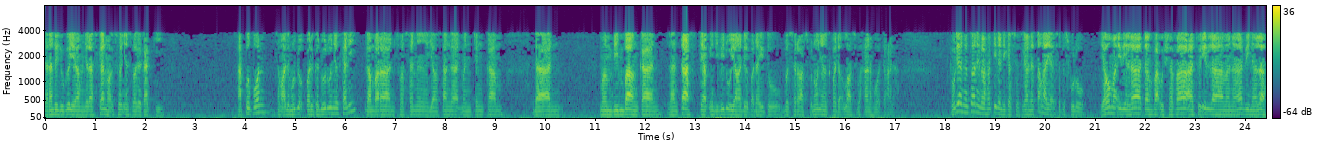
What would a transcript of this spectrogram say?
dan ada juga yang menjelaskan maksudnya sebagai kaki apa pun sama ada merujuk kepada kedua-duanya sekali gambaran suasana yang sangat mencengkam dan membimbangkan lantas setiap individu yang ada pada itu berserah sepenuhnya kepada Allah Subhanahu wa taala. Kemudian tuan-tuan yang dirahmati dan dikasihi sekalian datang ayat 110. Yauma idzin la tanfa'u syafa'atu illa man adzina lah.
